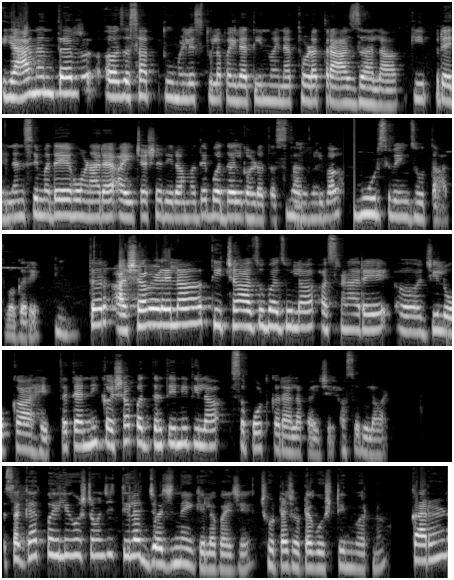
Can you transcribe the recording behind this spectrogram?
यानंतर जसा तू म्हणलीस तुला पहिल्या तीन महिन्यात थोडा त्रास झाला की प्रेग्नन्सीमध्ये होणाऱ्या आईच्या शरीरामध्ये बदल घडत असतात किंवा मूड स्विंग्स होतात वगैरे. तर अशा वेळेला तिच्या आजूबाजूला असणारे जी लोक आहेत तर त्यांनी कशा पद्धतीने तिला सपोर्ट करायला पाहिजे असं तुला वाटतं? सगळ्यात पहिली गोष्ट म्हणजे तिला जज नाही केलं पाहिजे छोट्या छोट्या गोष्टींवरनं. कारण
